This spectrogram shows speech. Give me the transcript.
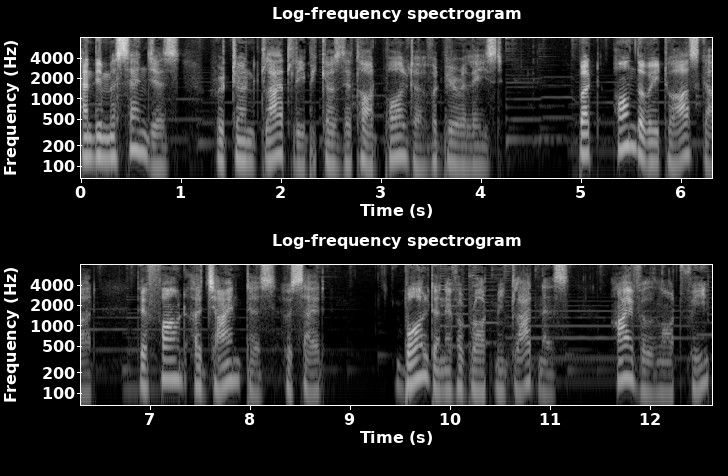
and the messengers returned gladly because they thought Balder would be released. But on the way to Asgard, they found a giantess who said, Balder never brought me gladness. I will not weep.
